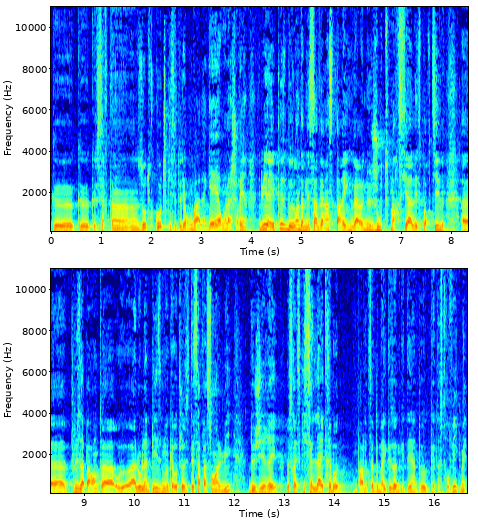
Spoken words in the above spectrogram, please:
que, que, que, certains autres coachs qui essaient de dire on va à la guerre, on lâche rien. lui, il avait plus besoin d'amener ça vers un sparring, vers une joute martiale et sportive euh, plus apparente à, à l'olympisme qu'à autre chose. C'était sa façon à lui de gérer le stress, qui celle-là est très bonne. On parlait de celle de Mike Tyson qui était un peu catastrophique, mais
